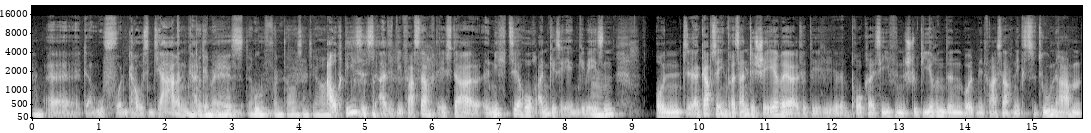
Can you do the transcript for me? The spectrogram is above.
Mhm. Äh, der Muff von tausend Jahren unter kannte man. Häs, der Muff von tausend Jahren. Auch dieses, also die Fastnacht ist da nicht sehr hoch angesehen gewesen. Mhm. Und da gab es eine interessante Schere, also die äh, progressiven Studierenden wollten mit Fastnacht nichts zu tun haben,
